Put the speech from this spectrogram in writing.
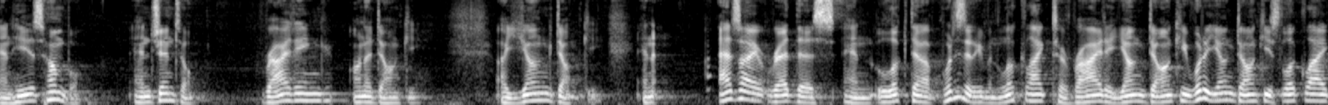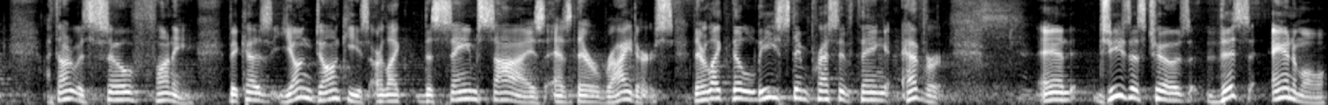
And he is humble and gentle, riding on a donkey, a young donkey. And as I read this and looked up, what does it even look like to ride a young donkey? What do young donkeys look like? I thought it was so funny because young donkeys are like the same size as their riders. They're like the least impressive thing ever. And Jesus chose this animal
